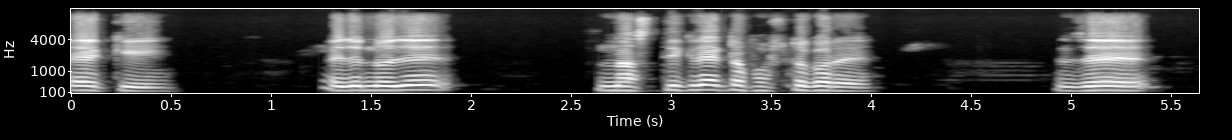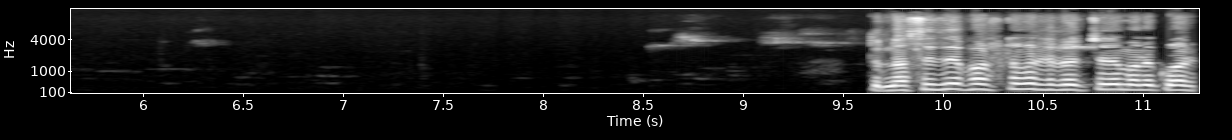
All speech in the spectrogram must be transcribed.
একই। এই জন্য যে নাস্তিকরা একটা প্রশ্ন করে যে, তো নাস্তিক যে প্রশ্ন করে সেটা হচ্ছে মানে কোরআন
